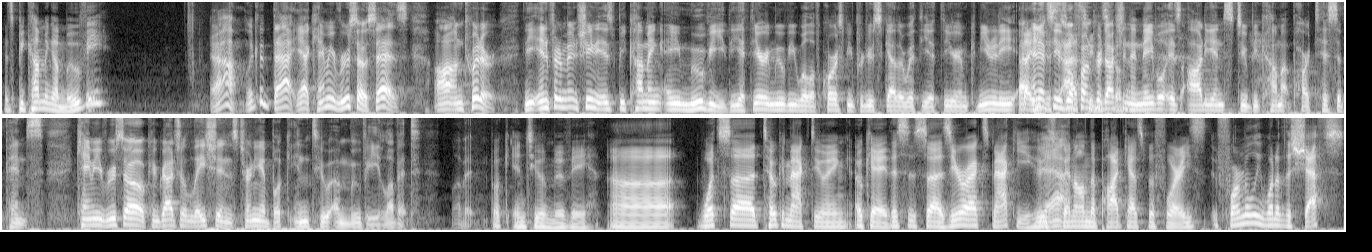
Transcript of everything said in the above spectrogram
It's becoming a movie. Yeah, look at that. Yeah, Cami Russo says uh, on Twitter, the Infinite Machine is becoming a movie. The Ethereum movie will, of course, be produced together with the Ethereum community. Uh, Thought you just NFTs will fund me to spell production and enable its audience to become participants. Cami Russo, congratulations, turning a book into a movie. Love it. Love it. Book into a movie. Uh, what's uh, Tokemak doing? Okay, this is uh, 0xMaki, who's Yeah. been on the podcast before. He's formerly one of the chefs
